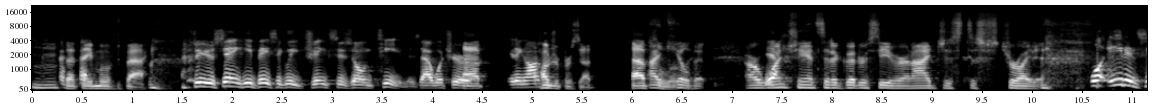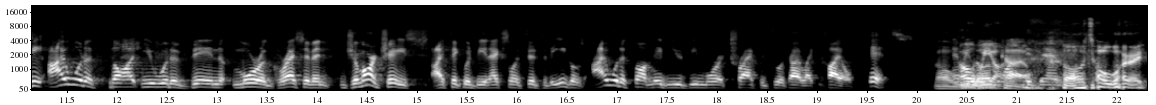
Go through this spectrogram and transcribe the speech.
mm-hmm. that they moved back. So you're saying he basically jinxed his own team? Is that what you're uh, hitting on? Hundred percent. Absolutely. I killed it. Our yeah. one chance at a good receiver, and I just destroyed it. well, Aiden, see, I would have thought you would have been more aggressive, and Ja'Marr Chase, I think, would be an excellent fit for the Eagles. I would have thought maybe you'd be more attracted to a guy like Kyle Pitts. Oh, oh we are. Kyle. Oh, don't worry.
